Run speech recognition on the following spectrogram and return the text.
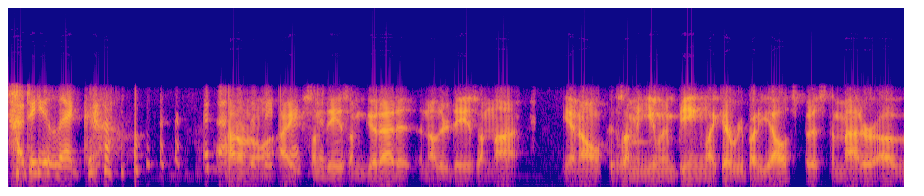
How do you let go? I don't know. I some days I'm good at it, and other days I'm not. You know, because I'm a human being like everybody else. But it's the matter of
